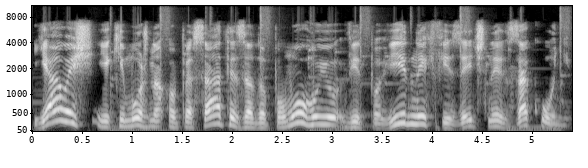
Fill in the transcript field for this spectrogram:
явищ, які можна описати за допомогою відповідних фізичних законів.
